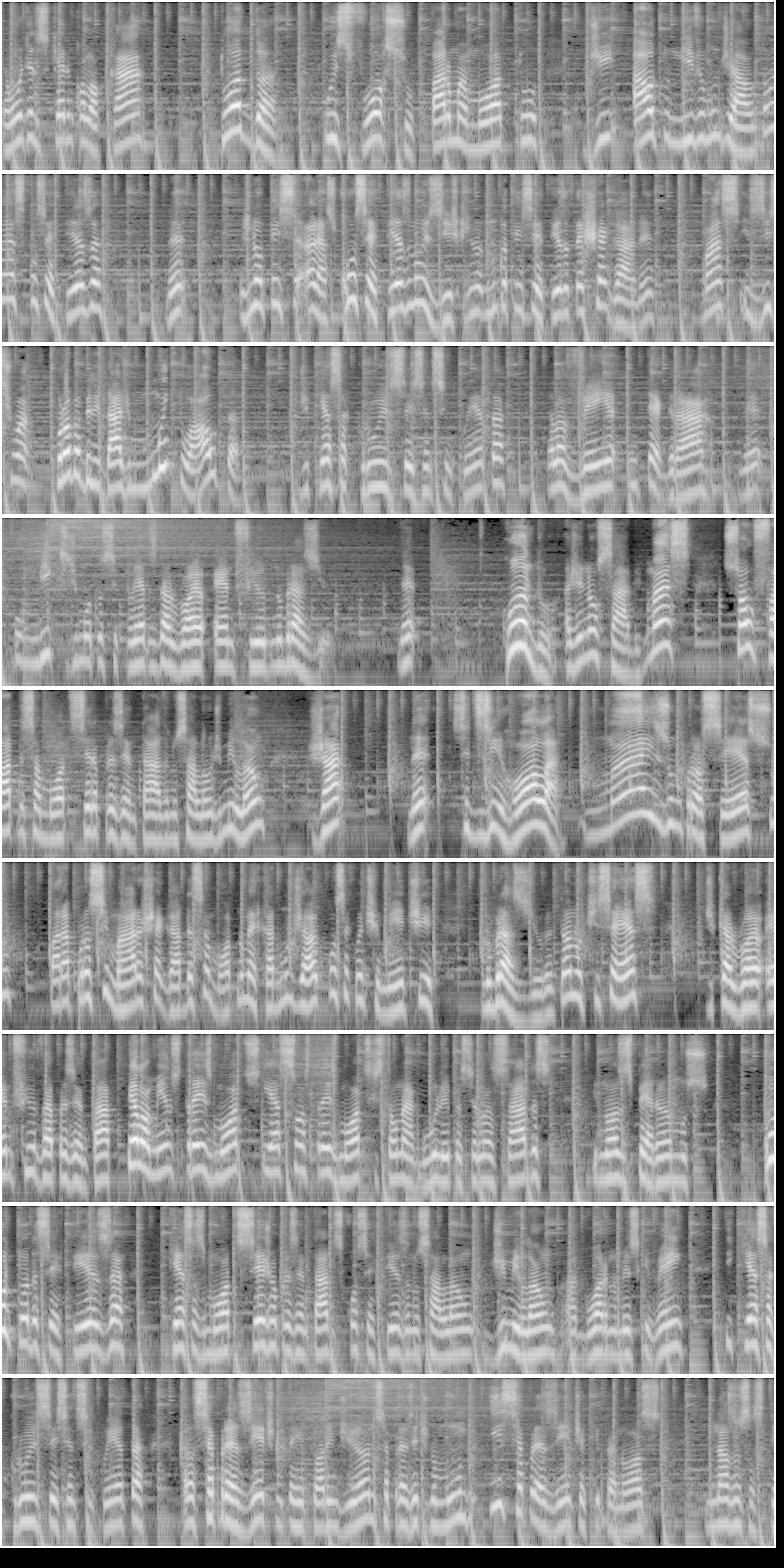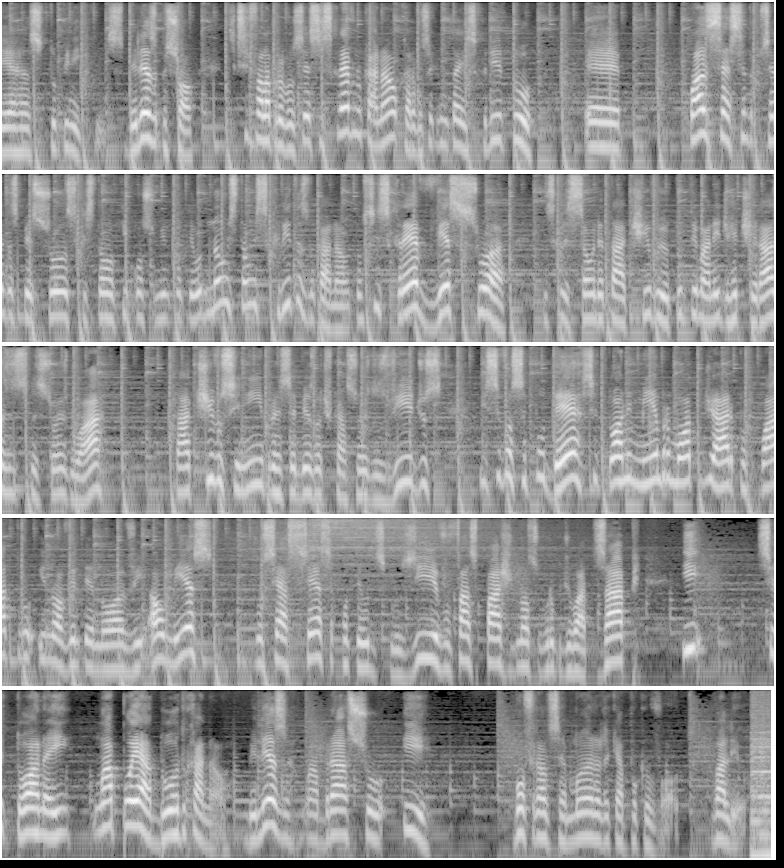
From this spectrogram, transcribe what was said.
É onde eles querem colocar todo o esforço para uma moto de alto nível mundial. Então essa com certeza, né? A gente não tem, aliás, com certeza não existe, a gente nunca tem certeza até chegar, né? Mas existe uma probabilidade muito alta de que essa Cruze 650 ela venha integrar né, o mix de motocicletas da Royal Enfield no Brasil. Né? Quando? A gente não sabe, mas só o fato dessa moto ser apresentada no Salão de Milão já né, se desenrola mais um processo para aproximar a chegada dessa moto no mercado mundial e, consequentemente, no Brasil. Então a notícia é essa de que a Royal Enfield vai apresentar pelo menos três motos e essas são as três motos que estão na agulha para ser lançadas e nós esperamos com toda certeza que essas motos sejam apresentadas com certeza no Salão de Milão agora no mês que vem e que essa Cruz 650 ela se apresente no território indiano, se apresente no mundo e se apresente aqui para nós nas nossas terras tupiniquins. Beleza, pessoal? Esqueci de falar para você, se inscreve no canal, cara, você que não está inscrito, é, quase 60% das pessoas que estão aqui consumindo conteúdo não estão inscritas no canal. Então se inscreve, vê se sua inscrição ainda está ativa. O YouTube tem mania de retirar as inscrições do ar. Tá? Ativa o sininho para receber as notificações dos vídeos. E se você puder, se torne membro Moto Diário por R$ 4,99 ao mês. Você acessa conteúdo exclusivo, faz parte do nosso grupo de WhatsApp e se torna aí um apoiador do canal. Beleza? Um abraço e Bom final de semana, daqui a pouco eu volto. Valeu!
